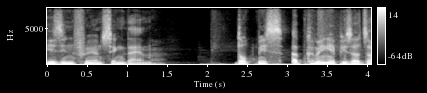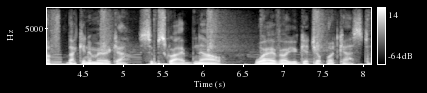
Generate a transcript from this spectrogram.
is influencing them. Don't miss upcoming episodes of Back in America. Subscribe now, wherever you get your podcast.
